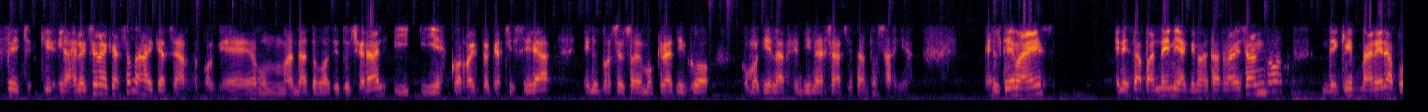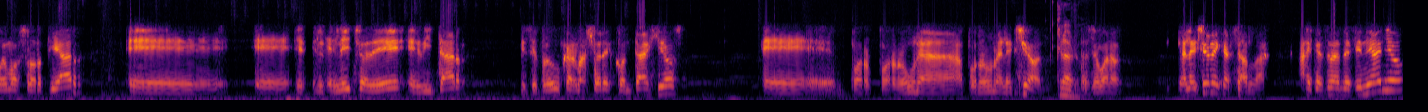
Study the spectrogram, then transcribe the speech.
fecha, que las elecciones hay que hacerlas, hay que hacerlas, porque es un mandato constitucional y, y, es correcto que así sea en un proceso democrático como tiene la Argentina ya hace tantos años. El tema es, en esta pandemia que nos está atravesando, de qué manera podemos sortear eh, eh, el, hecho de evitar que se produzcan mayores contagios eh, por, por, una, por una elección. Claro. Entonces, bueno, la elección hay que hacerla. Hay que hacerla de fin de año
